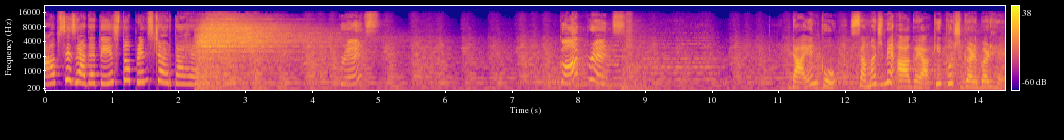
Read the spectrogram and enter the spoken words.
आपसे ज़्यादा तेज तो प्रिंस चढ़ता है। प्रिंस? कौन प्रिंस? डायन को समझ में आ गया कि कुछ गड़बड़ है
